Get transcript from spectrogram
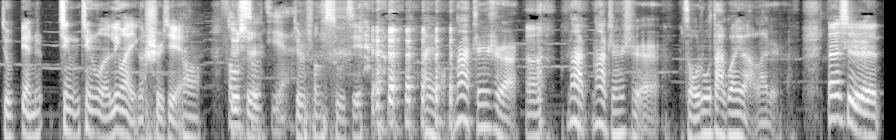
就变成进进入了另外一个世界，哦，风就是就是风俗街。哎呦，那真是，嗯，那那真是走入大观园了，这是。但是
